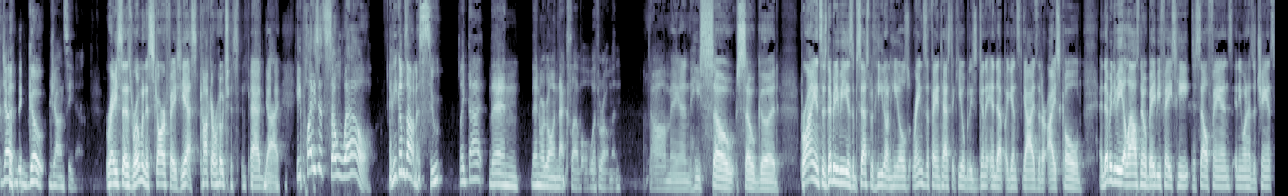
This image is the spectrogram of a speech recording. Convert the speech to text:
The goat john cena. Ray says roman is scarface. Yes cockroaches and bad guy. He plays it so well. If he comes out in a suit like that then then we're going next level with roman oh man he's so so good Brian says WWE is obsessed with heat on heels. Reigns is a fantastic heel, but he's going to end up against guys that are ice cold. And WWE allows no babyface heat to sell fans. Anyone has a chance.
